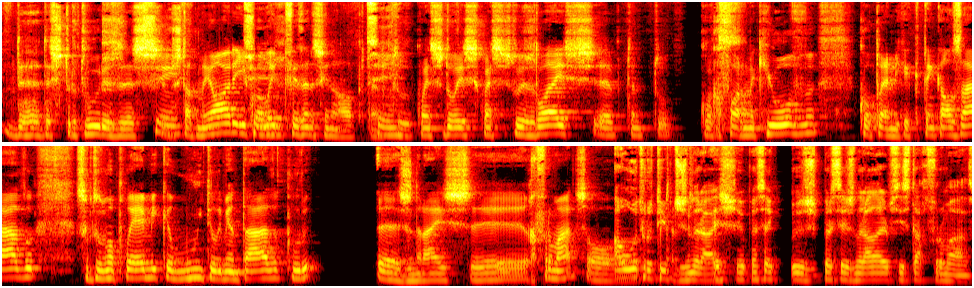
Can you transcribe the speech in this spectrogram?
da, das estruturas das, do Estado-Maior e Sim. com a lei de defesa nacional. Portanto, com, esses dois, com essas duas leis, eh, portanto, com a reforma que houve, com a polémica que tem causado, sobretudo uma polémica muito alimentada por Uh, generais uh, reformados. Ou, Há outro tipo de generais. Eu pensei que para ser general era preciso estar reformado.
